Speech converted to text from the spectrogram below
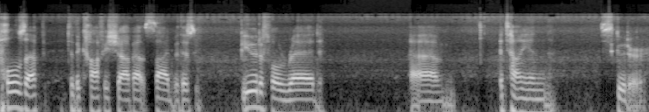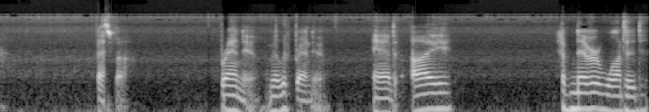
pulls up to the coffee shop outside with this beautiful red um, Italian scooter, Vespa brand new. I mean, it looked brand new. And I have never wanted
